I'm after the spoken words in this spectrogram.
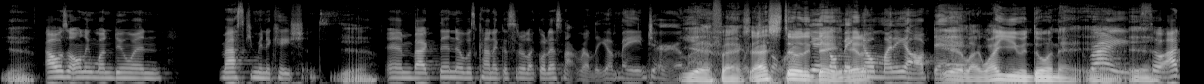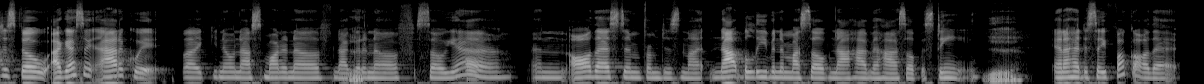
Yeah, I was the only one doing mass communications. yeah, And back then it was kind of considered like, oh, that's not really a major. Like, yeah. Facts. That's still the you day. make no money off that. Yeah, like why you even doing that? Yeah, right. Yeah. So I just felt, I guess, inadequate. Like you know, not smart enough, not good enough. So yeah, and all that stemmed from just not not believing in myself, not having high self esteem. yeah. And I had to say, fuck all that.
